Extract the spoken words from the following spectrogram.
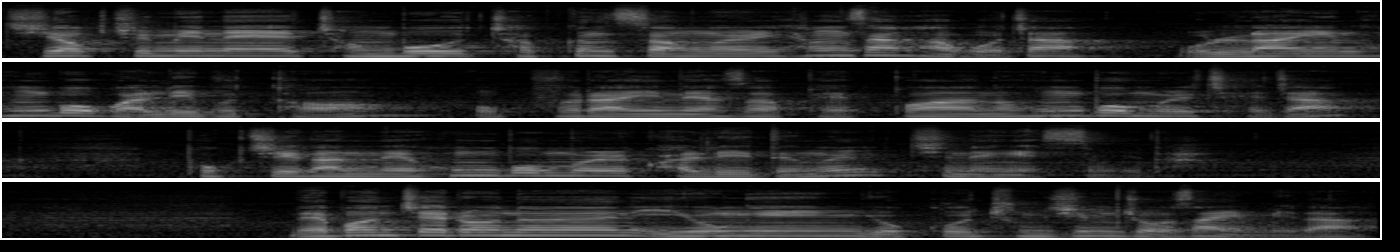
지역 주민의 정보 접근성을 향상하고자 온라인 홍보 관리부터 오프라인에서 배포하는 홍보물 제작, 복지관 내 홍보물 관리 등을 진행했습니다. 네 번째로는 이용인 욕구 중심 조사입니다.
